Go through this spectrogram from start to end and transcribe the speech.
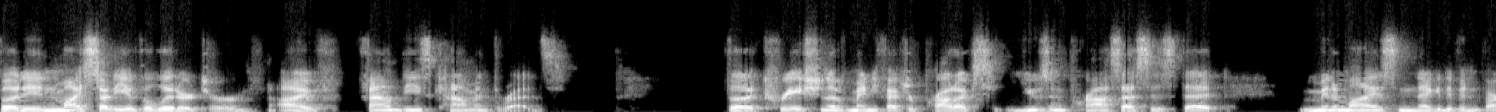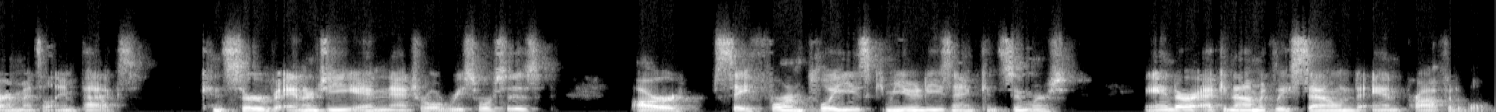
But in my study of the literature, I've found these common threads. The creation of manufactured products using processes that minimize negative environmental impacts, conserve energy and natural resources, are safe for employees, communities, and consumers, and are economically sound and profitable.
